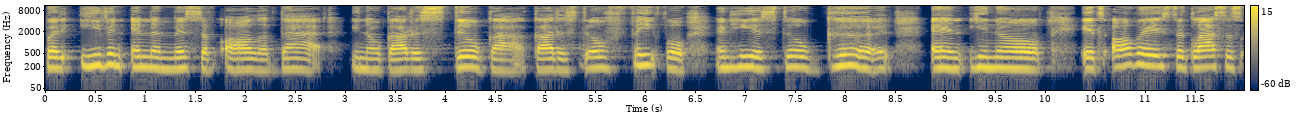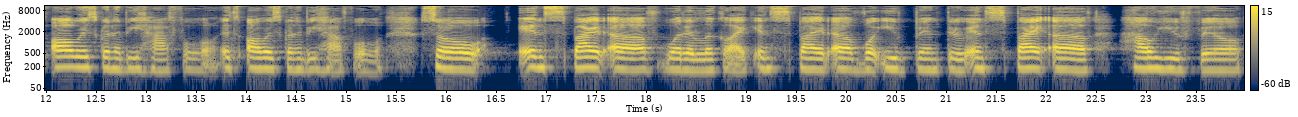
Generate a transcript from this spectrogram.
But even in the midst of all of that, you know, God is still God. God is still faithful and he is still good. And, you know, it's always, the glass is always going to be half full. It's always going to be half full. So in spite of what it looked like, in spite of what you've been through, in spite of how you feel,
